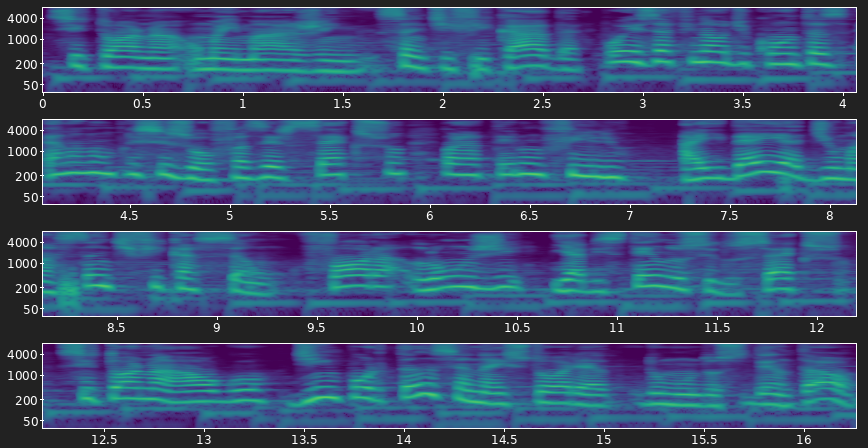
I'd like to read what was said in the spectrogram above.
se torna uma imagem santificada, pois afinal de contas ela não precisou fazer sexo para ter um filho. A ideia de uma santificação fora, longe e abstendo-se do sexo se torna algo de importância na história do mundo ocidental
